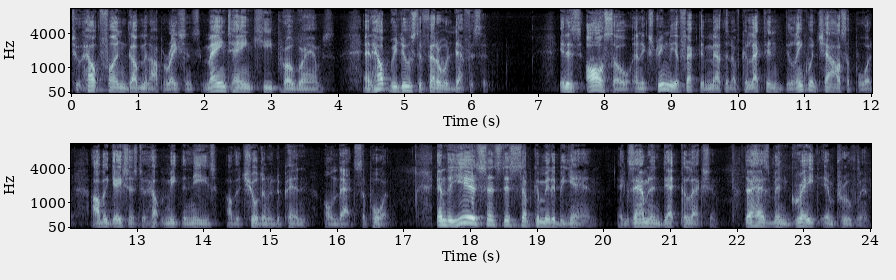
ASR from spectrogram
to help fund government operations, maintain key programs, and help reduce the Federal deficit. It is also an extremely effective method of collecting delinquent child support obligations to help meet the needs of the children who depend on that support. In the years since this subcommittee began examining debt collection, there has been great improvement.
